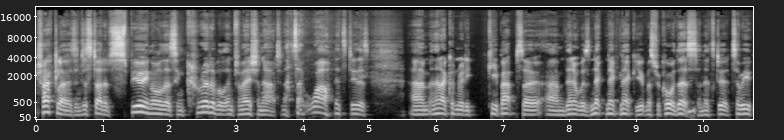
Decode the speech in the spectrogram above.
truckloads and just started spewing all this incredible information out, and I was like, wow, let's do this. Um, and then I couldn't really keep up, so um, then it was Nick, Nick, Nick, you must record this, and let's do it. So we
